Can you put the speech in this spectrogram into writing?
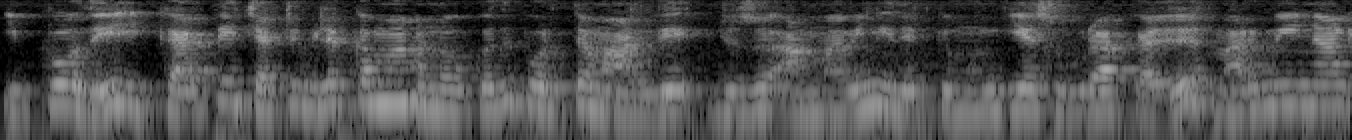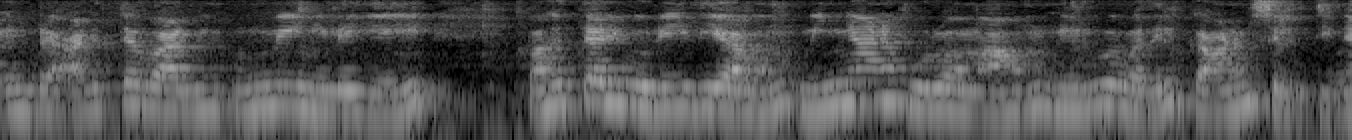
இப்போது இக்கருத்தை சற்று விளக்கமாக நோக்குவது பொருத்தமானது. ஜுசு அம்மாவின் இதற்கு முந்திய சூறாக்கள் மறுமையினால் என்ற அடுத்த வாழ்வின் உண்மை நிலையை பகுத்தறிவு ரீதியாகவும் விஞ்ஞான பூர்வமாகவும் நிறுவுவதில் கவனம் செலுத்தின.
